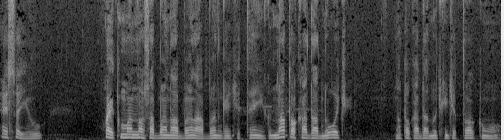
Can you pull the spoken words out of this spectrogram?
É isso aí. O... Olha, como a nossa banda, a banda, a banda que a gente tem, na tocada da noite, na tocada da noite que a gente toca com,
